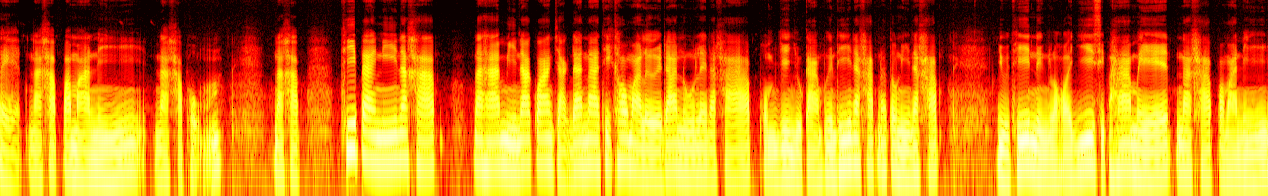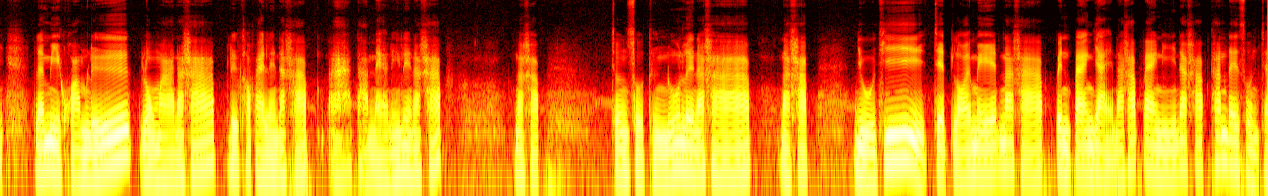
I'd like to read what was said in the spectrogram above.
ศษๆนะครับ ประมาณนี้นะครับผมนะครับ ที่แปลงนี้นะครับ นะฮะมีหน้ากว้างจากด้านหน้าที่เข้ามาเลยด้านนู้นเลยนะครับ ผมยืนอยู่กลางพื้นที่นะครับณตรงนี้นะครับ อยู่ที่ 125 เมตรนะครับประมาณนี้ และมีความลึกลงมานะครับลึกเข้าไปเลยนะครับอ่าตามแนวนี้เลยนะครับนะครับ จนสุดถึงนู้นเลยนะครับนะครับ อยู่ที่ 700 เมตรนะครับ เป็นแปลงใหญ่นะครับ แปลงนี้นะครับ ท่านใดสนใจ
